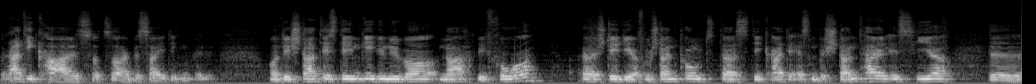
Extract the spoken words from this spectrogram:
radikal sozusagen beseitigen will. Und die Stadt ist demgegenüber nach wie vor, äh, steht hier auf dem Standpunkt, dass die KTS ein Bestandteil ist hier de,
